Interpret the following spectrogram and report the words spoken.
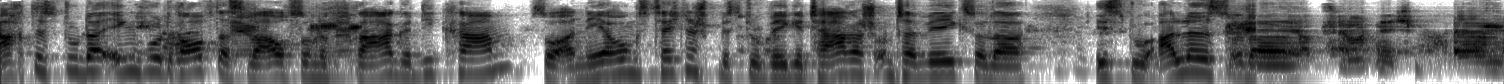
Achtest du da irgendwo drauf? Das war auch so eine Frage, die kam. So ernährungstechnisch, bist du vegetarisch unterwegs oder isst du alles? Oder? Nee, absolut nicht. Ähm,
